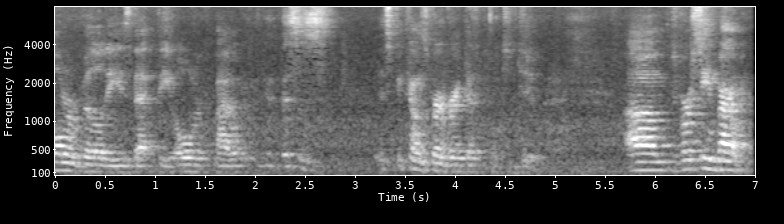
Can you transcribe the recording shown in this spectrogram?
vulnerabilities that the older compiler, this is, this becomes very, very difficult to do. Um, diversity environment.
